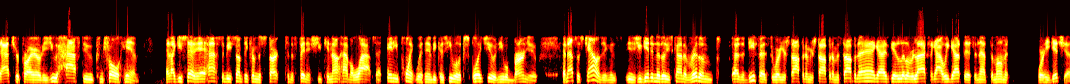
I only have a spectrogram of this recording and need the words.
that's your priority. You have to control him. And like you said, it has to be something from the start to the finish. You cannot have a lapse at any point with him because he will exploit you and he will burn you. And that's what's challenging is is you get into these kind of rhythm as a defense to where you're stopping them, you're stopping them and stopping them. Hey, guys, get a little relaxed. Like, ah, we got this. And that's the moment where he gets you.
